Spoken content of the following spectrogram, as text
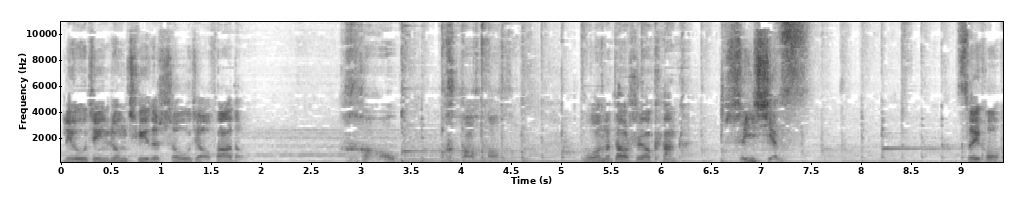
刘敬荣气得手脚发抖。好，好，好，好，我们倒是要看看谁先死。随后，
